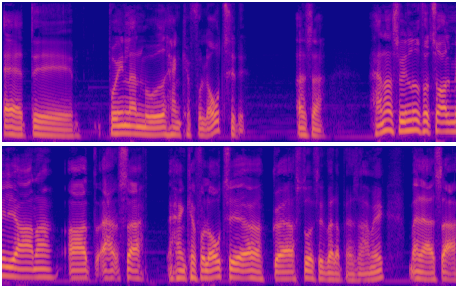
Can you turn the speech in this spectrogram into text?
at øh, på en eller anden måde, han kan få lov til det. Altså, han har svindlet for 12 milliarder, og altså, han kan få lov til at gøre stort set, hvad der passer ham, ikke? Men altså,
